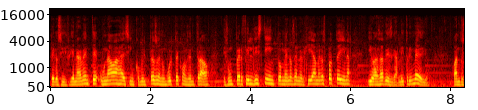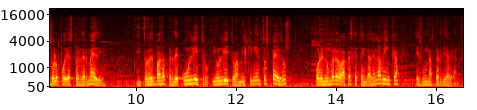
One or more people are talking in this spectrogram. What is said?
pero si generalmente una baja de 5 mil pesos en un bulto de concentrado es un perfil distinto, menos energía, menos proteína, y vas a arriesgar litro y medio, cuando solo podías perder medio. Entonces vas a perder un litro y un litro a 1.500 pesos por el número de vacas que tengas en la finca, es una pérdida grande.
